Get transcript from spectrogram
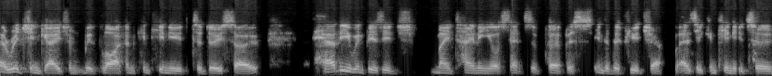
a rich engagement with life and continue to do so. How do you envisage maintaining your sense of purpose into the future as you continue to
